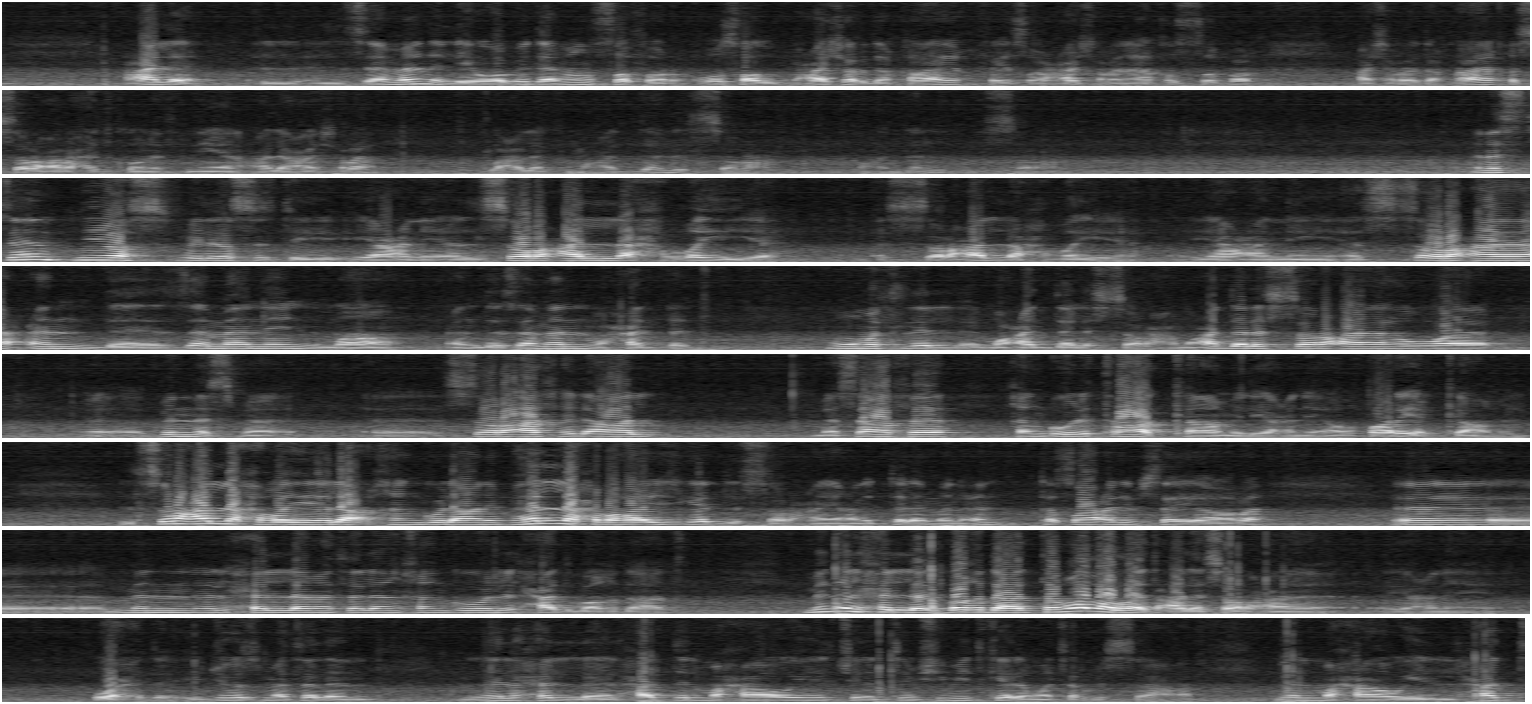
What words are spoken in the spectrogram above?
على الزمن اللي هو بدأ من صفر وصل بعشر دقائق فيصير عشرة ناقص صفر. عشرة دقائق السرعة راح تكون اثنين على عشرة. تطلع لك معدل السرعة معدل السرعة. Instantaneous velocity يعني السرعة اللحظية السرعة اللحظية يعني السرعة عند زمن ما عند زمن محدد. مو مثل معدل السرعة. معدل السرعة هو آه، بالنسبة آه، سرعة خلال مسافة خلينا نقول تراك كامل يعني أو طريق كامل. السرعة اللحظية لا خلينا نقول أنا بهاللحظة هاي إيش قد السرعة؟ يعني أنت لما انت تصاعد بسيارة آه، من الحلة مثلا خلينا نقول لحد بغداد. من الحلة لبغداد أنت ما ظليت على سرعة يعني وحدة. يجوز مثلا من الحل لحد المحاويل كنت تمشي 100 كيلومتر بالساعة. من المحاويل لحد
